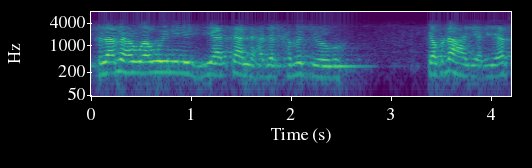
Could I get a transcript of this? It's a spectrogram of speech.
Islaamaha waaweyn inay ziyaartaanna hadal kama joogo. Gabdhaha yaryar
